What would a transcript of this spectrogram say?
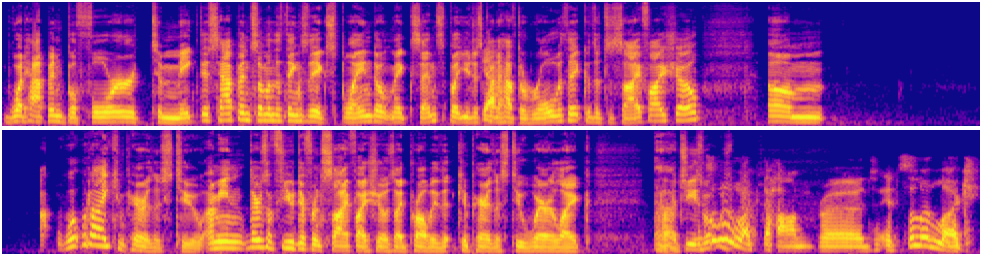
what happened before to make this happen. Some of the things they explain don't make sense, but you just Yeah. kind of have to roll with it because it's a sci-fi show. Um, uh, what would I compare this to? I mean, there's a few different sci-fi shows I'd probably th- compare this to where like, uh, geez, It's what a was little like The Hundred. It's a little like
